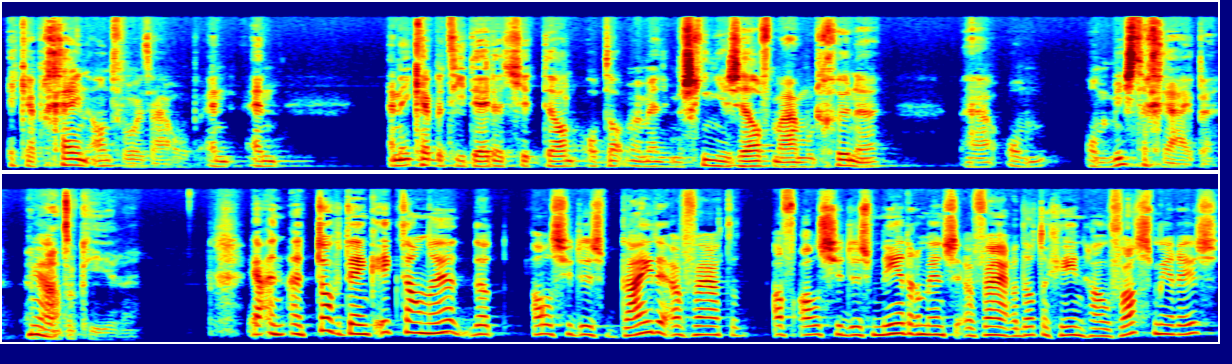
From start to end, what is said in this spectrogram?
Ik heb geen antwoord daarop. En, en, en ik heb het idee dat je dan op dat moment misschien jezelf maar moet gunnen uh, om om mis te grijpen een ja. aantal keren. Ja, en, en toch denk ik dan hè, dat als je dus beide ervaart, of als je dus meerdere mensen ervaren dat er geen houvast meer is,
